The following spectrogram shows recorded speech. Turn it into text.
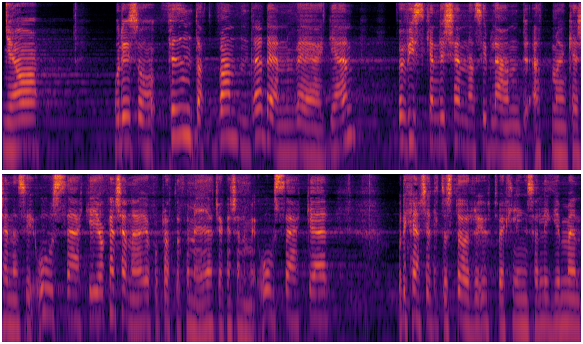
Ja, och det är så fint att vandra den vägen. För visst kan det kännas ibland att man kan känna sig osäker. Jag kan känna, jag får prata för mig, att jag kan känna mig osäker. Och det kanske är lite större utveckling som ligger, men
